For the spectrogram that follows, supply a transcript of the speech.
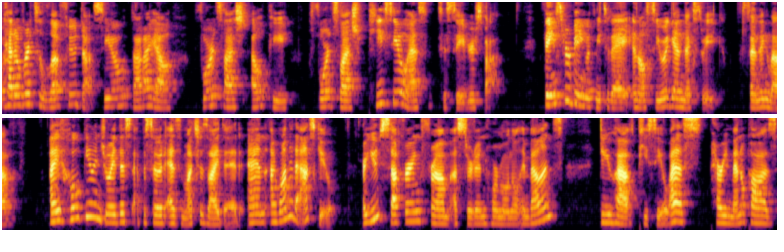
head over to lovefood.co.il forward slash LP forward slash PCOS to save your spot. Thanks for being with me today, and I'll see you again next week. Sending love. I hope you enjoyed this episode as much as I did. And I wanted to ask you are you suffering from a certain hormonal imbalance? Do you have PCOS, perimenopause,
